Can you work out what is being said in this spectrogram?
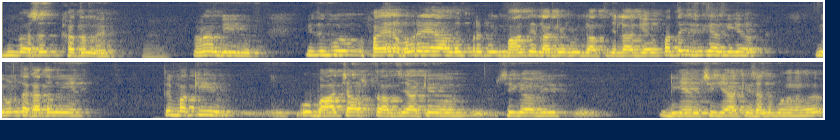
ਵੀ ਬਸ ਖਤਮ ਹੈ। ਹਨਾ ਵੀ ਵੀ ਦੇਖੋ ਫਾਇਰ ਹੋ ਰਿਹਾ ਉਹਦੇ ਉੱਪਰ ਕੋਈ ਬਾਂਹ ਤੇ ਲੱਗ ਗਿਆ ਕੋਈ ਲੱਤ 'ਚ ਲੱਗ ਗਿਆ ਪਤਾ ਹੀ ਸੀਗਾ ਵੀ ਇਹ- ਵੀ ਹੁਣ ਤਾਂ ਖਤਮ ਹੀ ਹੈ। ਤੇ ਬਾਕੀ ਉਹ ਬਾਅਦ ਚ ਹਸਪਤਾਲ 'ਚ ਜਾ ਕੇ ਸੀਗਾ ਵੀ ਡੀਐਮਸੀ ਜਾ ਕੇ ਸਾਨੂੰ ਬ-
